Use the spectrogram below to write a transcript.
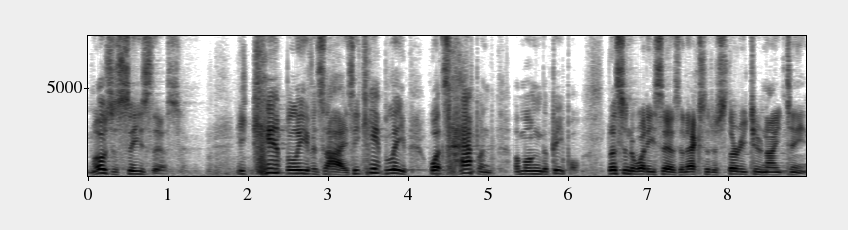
Moses sees this. He can't believe his eyes. He can't believe what's happened among the people. Listen to what he says in Exodus 32 19.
